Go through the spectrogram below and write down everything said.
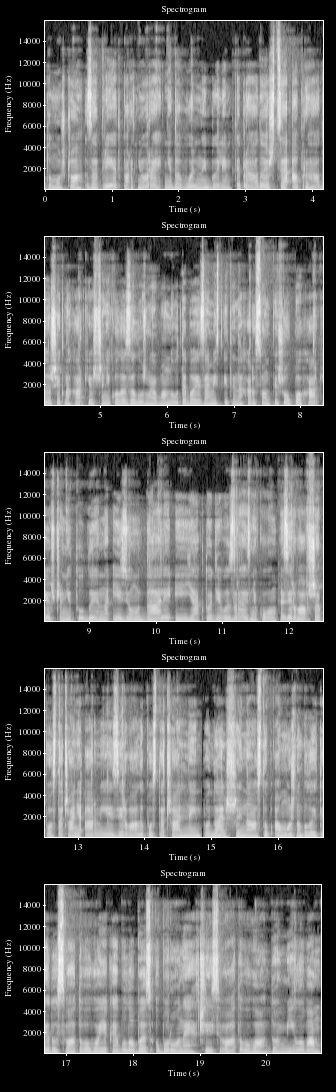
тому що за запрет партньори недовольні були. Ти пригадуєш це? А пригадуєш, як на Харківщині, коли залужний обманув тебе і замість іти на Херсон, пішов по Харківщині туди на Ізюм далі. І як тоді ви з Резніковим, зірвавши постачання армії, зірвали постачальний подальший наступ. А можна було йти до Сватового, яке було без оборони, чи Сватового до Мілова,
